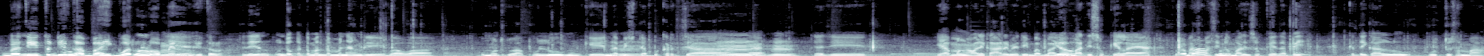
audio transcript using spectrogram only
berarti itu dia nggak baik buat lo men Iya. gitu loh Jadi untuk teman-teman yang di bawah umur 20 mungkin tapi Hmm. sudah bekerja Hmm, kayak hmm. jadi ya mengawali karir jadi mbak Iya. Indomaret is oke lah ya. Nggak Mas. Mas Indomaret is oke tapi ketika lu putus sama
